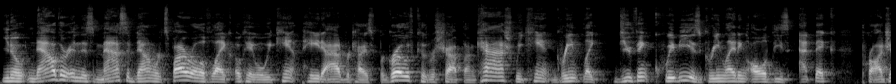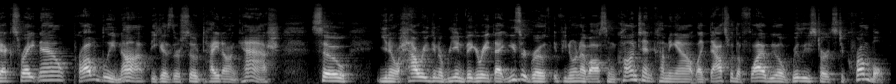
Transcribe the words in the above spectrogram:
you know, now they're in this massive downward spiral of like, okay, well, we can't pay to advertise for growth because we're strapped on cash. We can't green, like, do you think Quibi is greenlighting all of these epic projects right now? Probably not because they're so tight on cash. So, you know, how are you going to reinvigorate that user growth if you don't have awesome content coming out? Like that's where the flywheel really starts to crumble.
